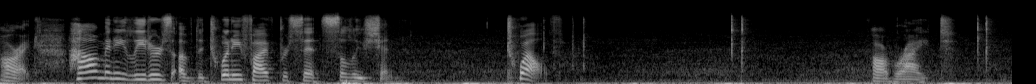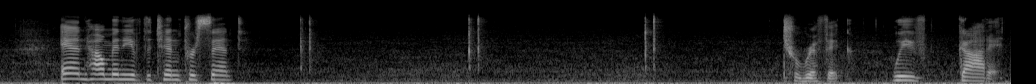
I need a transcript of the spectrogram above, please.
All right, how many liters of the 25% solution? 12. All right. And how many of the 10%? Terrific. We've got it.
